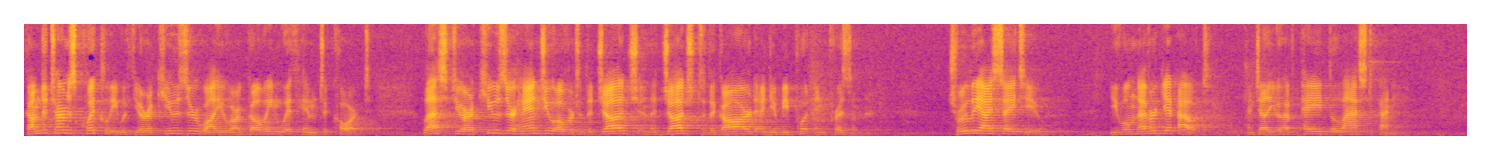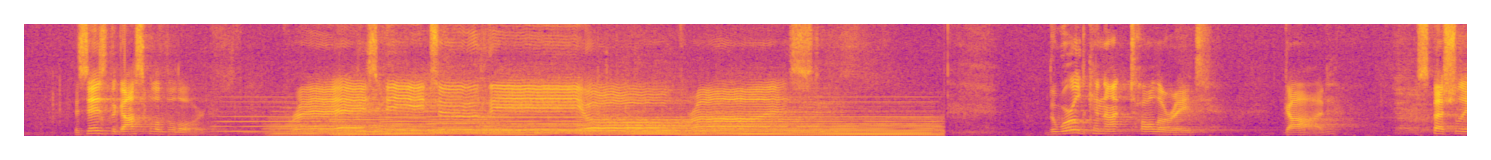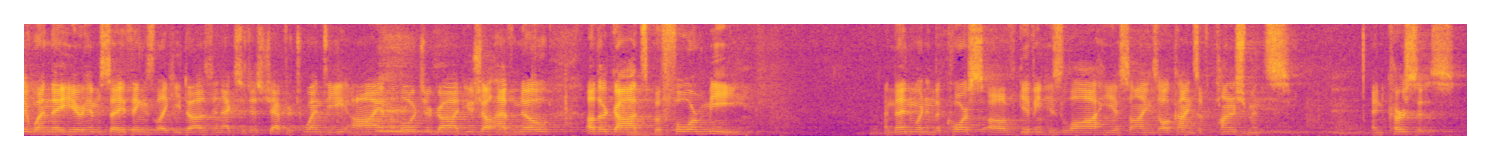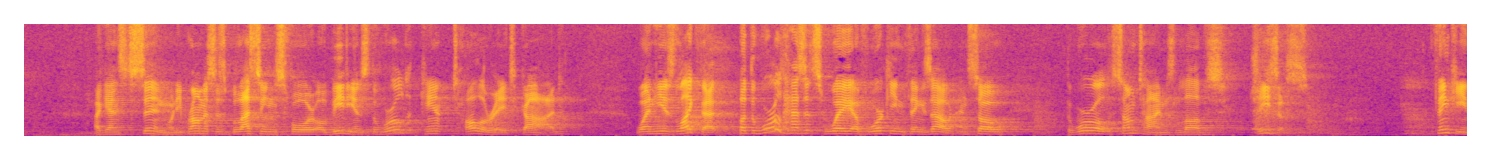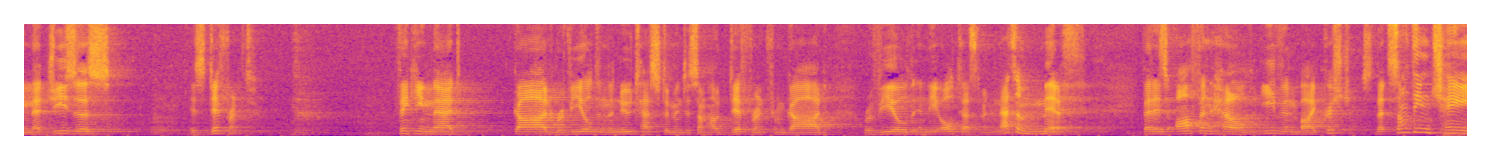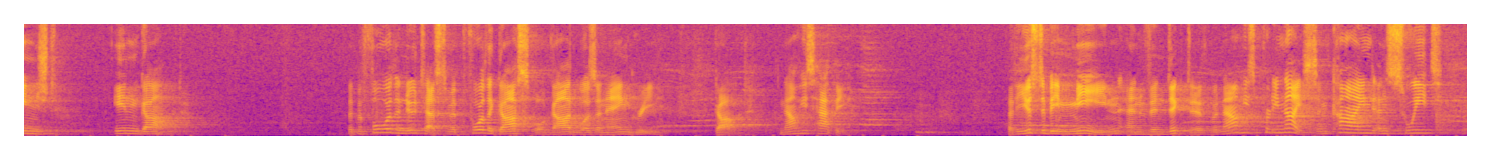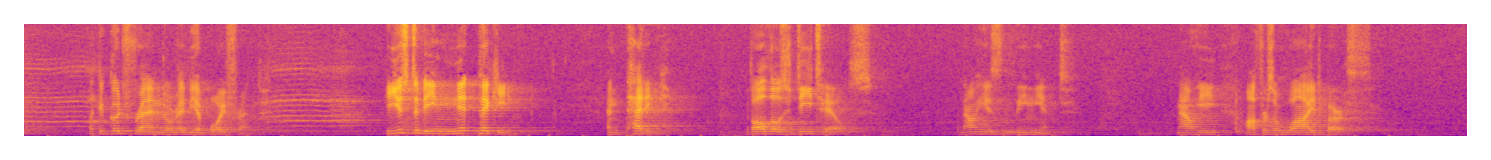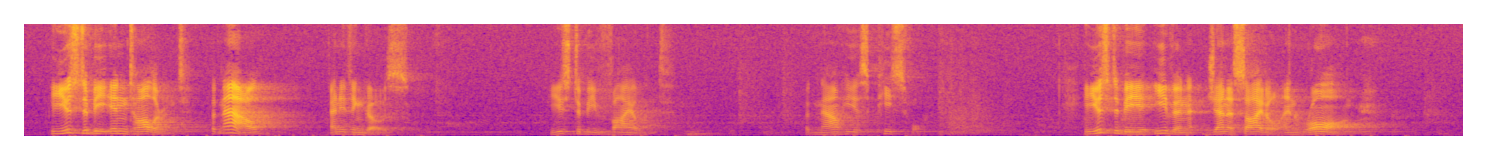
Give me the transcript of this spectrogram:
Come to terms quickly with your accuser while you are going with him to court, lest your accuser hand you over to the judge, and the judge to the guard, and you be put in prison. Truly I say to you, you will never get out until you have paid the last penny. This is the gospel of the Lord. Praise be to thee, O Christ. The world cannot tolerate God especially when they hear him say things like he does in Exodus chapter 20 I am the Lord your God, you shall have no other gods before me. And then, when in the course of giving his law, he assigns all kinds of punishments and curses against sin, when he promises blessings for obedience, the world can't tolerate God when he is like that. But the world has its way of working things out, and so the world sometimes loves Jesus thinking that Jesus is different, thinking that God revealed in the New Testament is somehow different from God revealed in the Old Testament. And that's a myth that is often held even by Christians that something changed in God. That before the New Testament, before the gospel, God was an angry God. Now he's happy. That he used to be mean and vindictive, but now he's pretty nice and kind and sweet like a good friend or maybe a boyfriend. He used to be nitpicky and petty with all those details. Now he is lenient. Now he offers a wide berth. He used to be intolerant, but now anything goes. He used to be violent, but now he is peaceful. He used to be even genocidal and wrong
